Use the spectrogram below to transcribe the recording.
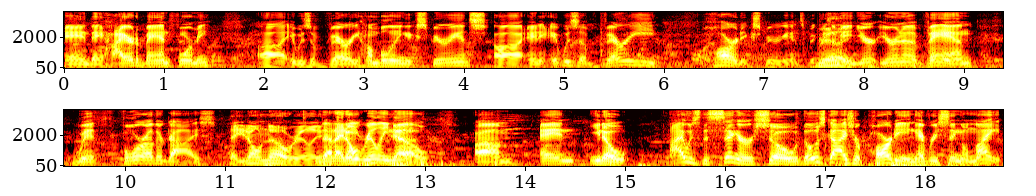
and they hired a band for me. Uh, it was a very humbling experience, uh, and it was a very hard experience because I mean you're you're in a van with four other guys that you don't know really. that I don't really know. Um, and you know, I was the singer, so those guys are partying every single night.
